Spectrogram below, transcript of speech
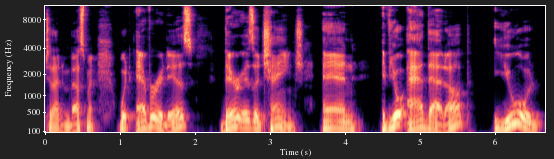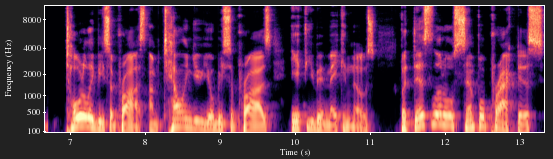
to that investment. Whatever it is there is a change. And if you'll add that up you will totally be surprised. I'm telling you you'll be surprised if you've been making those. But this little simple practice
